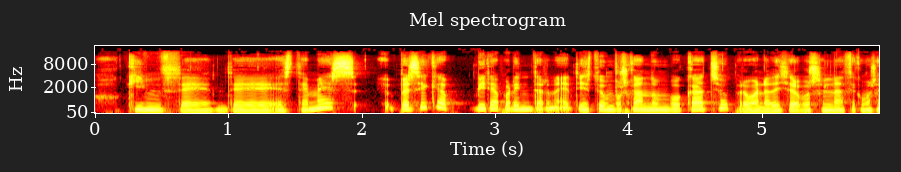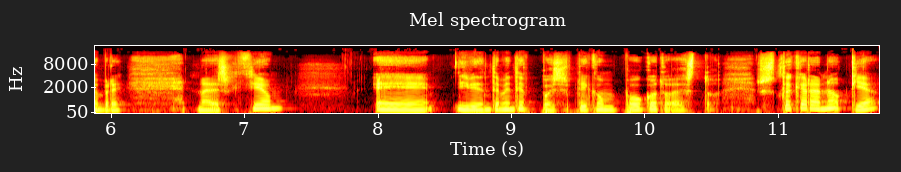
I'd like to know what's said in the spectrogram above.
o 15 de este mes. Pensei que vira por internet e estuve buscando un bocacho, pero bueno, deixarvos o enlace como sempre na descripción. Eh, evidentemente, pues explica un pouco todo isto. Resulta que ahora Nokia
